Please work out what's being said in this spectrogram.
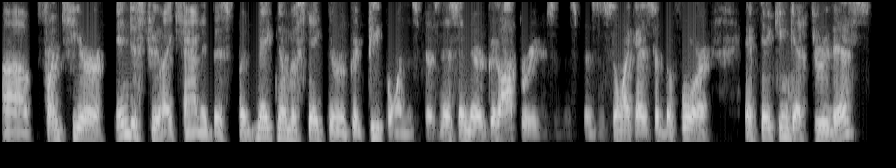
uh, frontier industry like cannabis. But make no mistake, there are good people in this business and there are good operators in this business. And like I said before, if they can get through this,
